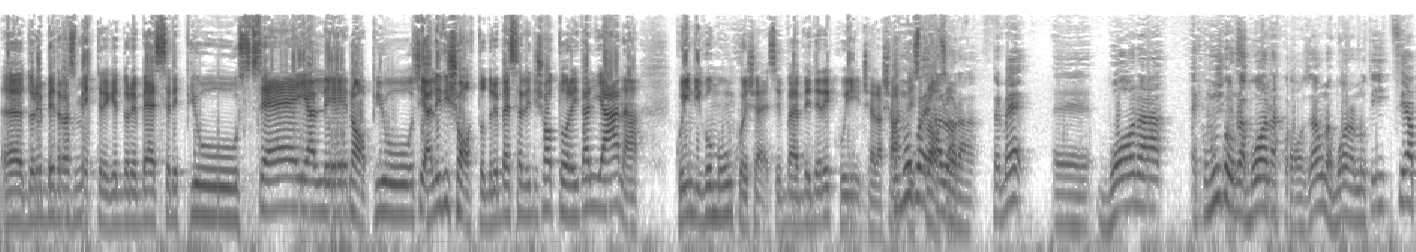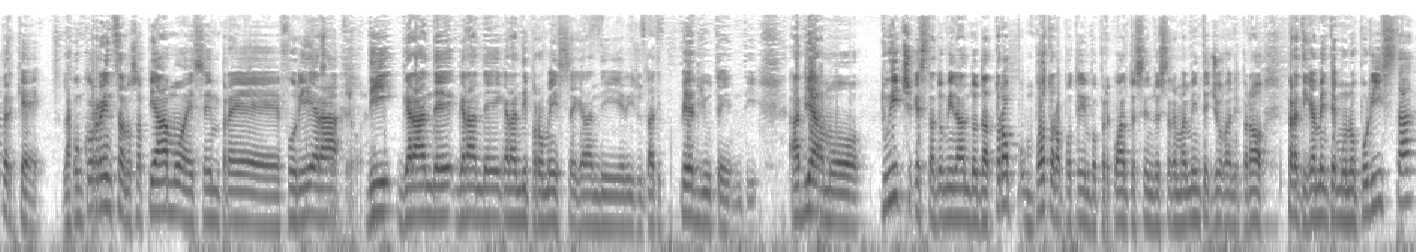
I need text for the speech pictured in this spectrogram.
eh, dovrebbe trasmettere che dovrebbe essere più 6 alle no, più sì, alle 18, dovrebbe essere alle 18 ora italiana, quindi comunque cioè, se vai a vedere qui c'è la chat comunque, esplosa. allora, per me è buona è comunque una buona cosa, una buona notizia perché la concorrenza, lo sappiamo, è sempre foriera di grande, grande, grandi promesse, grandi risultati per gli utenti. Abbiamo Twitch che sta dominando da troppo, un po' troppo tempo, per quanto essendo estremamente giovane, però praticamente monopolista.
